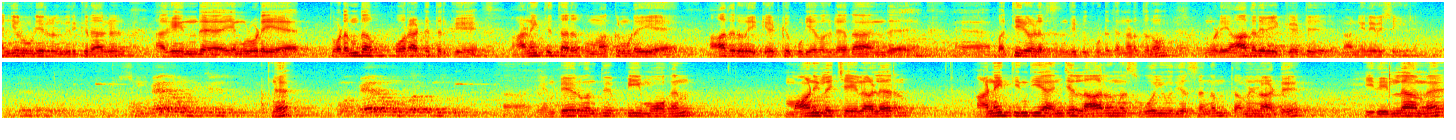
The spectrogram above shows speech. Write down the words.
அஞ்சல் ஊழியர்களும் இருக்கிறார்கள். ஆக இந்த எங்களுடைய தொடர்ந்த போராட்டத்திற்கு அனைத்து தரப்பு மக்களுடைய ஆதரவை கேட்கக்கூடிய வகையில் தான் இந்த பத்திரிகையாளர் சந்திப்பு கூட்டத்தை நடத்துகிறோம் உங்களுடைய ஆதரவை கேட்டு நான் நிறைவு செய்கிறேன். என் பேர் வந்து பி மோகன். மாநில செயலாளர். அனைத்து இந்திய அஞ்சல் ஆர்எம்எஸ் ஓய்வூதியர் சங்கம் தமிழ்நாடு. இது இல்லாமல்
